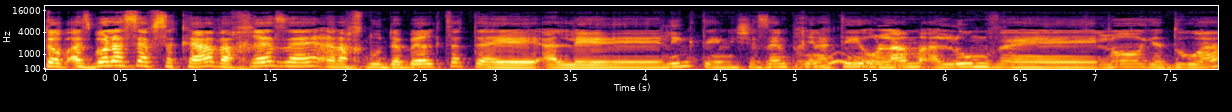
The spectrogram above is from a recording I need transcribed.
טוב, אז בואו נעשה הפסקה, ואחרי זה אנחנו נדבר קצת אה, על אה, לינקדאין, שזה מבחינתי עולם עלום ולא ידוע.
